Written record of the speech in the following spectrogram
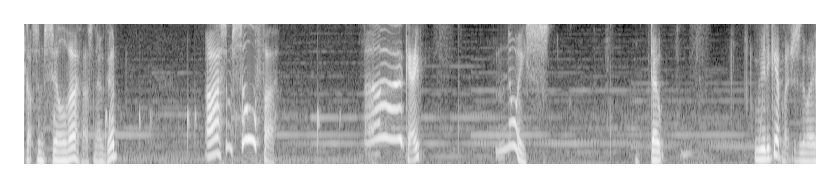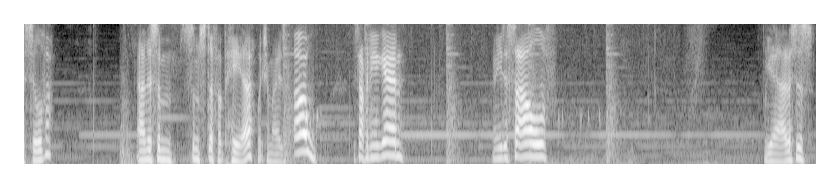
Got some silver, that's no good. Ah, some sulfur. Ah, okay. Nice. Don't really get much in the way of silver. And there's some some stuff up here, which I might... Oh! It's happening again! I need a salve. Yeah, this is...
